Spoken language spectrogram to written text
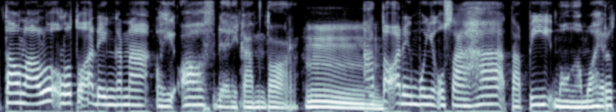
tahun lalu lo tuh ada yang kena lay off dari kantor. Hmm. Atau ada yang punya usaha tapi mau nggak mau akhirnya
